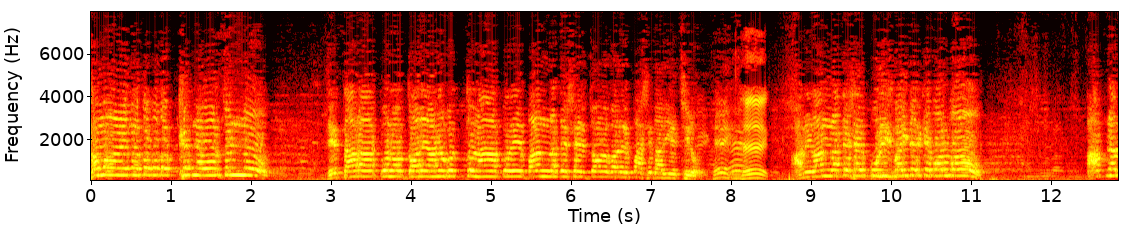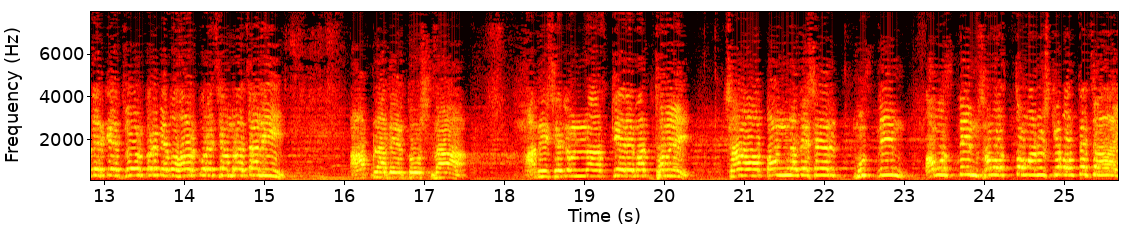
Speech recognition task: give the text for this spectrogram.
সময় মতো পদক্ষেপ নেওয়ার জন্য যে তারা কোন দলে আনুগত্য না করে বাংলাদেশের জনগণের পাশে দাঁড়িয়েছিল। আমি বাংলাদেশের পুলিশ ভাইদেরকে বলব আপনাদেরকে জোর করে ব্যবহার করেছে, আমরা জানি। আপনাদের দোষ না। আমি সেজন্য আজকের মাধ্যমে সারা বাংলাদেশের মুসলিম, অমুসলিম সমস্ত মানুষকে বলতে চাই,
